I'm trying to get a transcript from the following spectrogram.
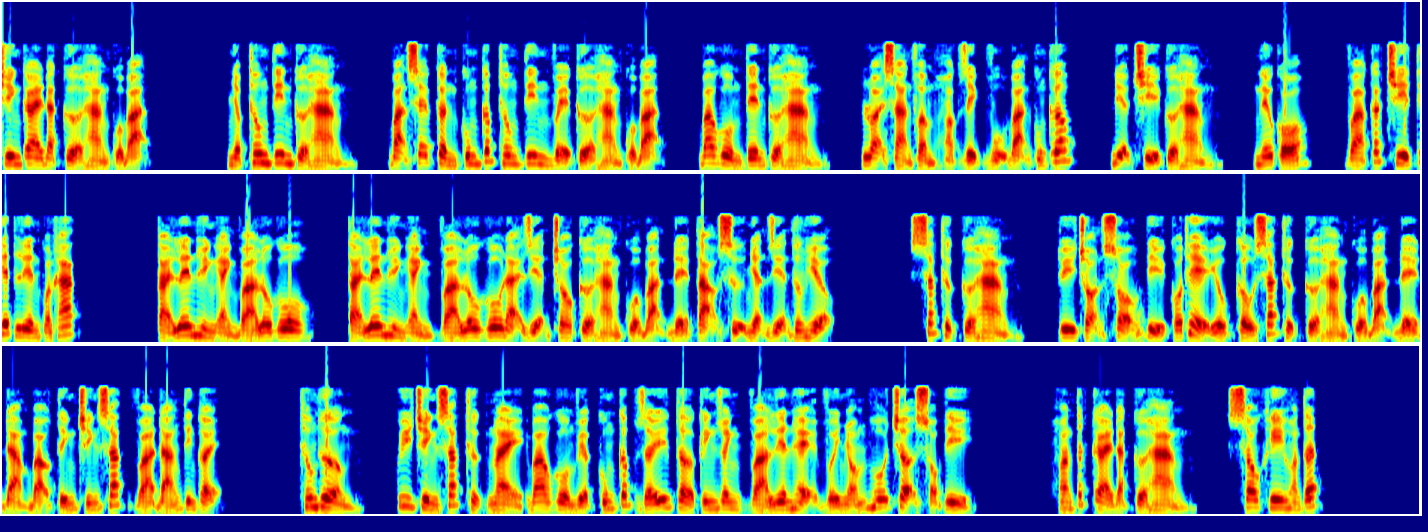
Trình cài đặt cửa hàng của bạn. Nhập thông tin cửa hàng, bạn sẽ cần cung cấp thông tin về cửa hàng của bạn, bao gồm tên cửa hàng, loại sản phẩm hoặc dịch vụ bạn cung cấp, địa chỉ cửa hàng, nếu có, và các chi tiết liên quan khác. Tải lên hình ảnh và logo, tải lên hình ảnh và logo đại diện cho cửa hàng của bạn để tạo sự nhận diện thương hiệu. Xác thực cửa hàng, tùy chọn sỏ tỉ có thể yêu cầu xác thực cửa hàng của bạn để đảm bảo tính chính xác và đáng tin cậy. Thông thường, quy trình xác thực này bao gồm việc cung cấp giấy tờ kinh doanh và liên hệ với nhóm hỗ trợ sỏ. Hoàn tất cài đặt cửa hàng, sau khi hoàn tất,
